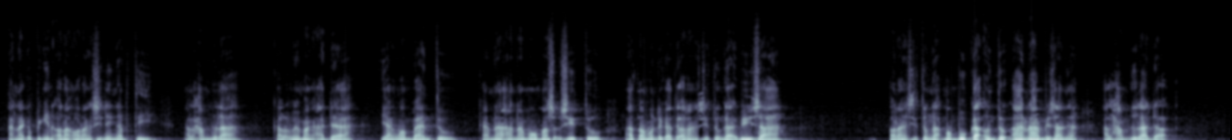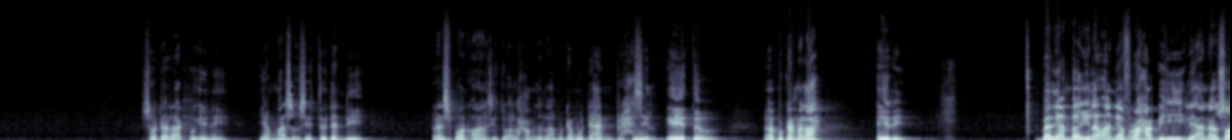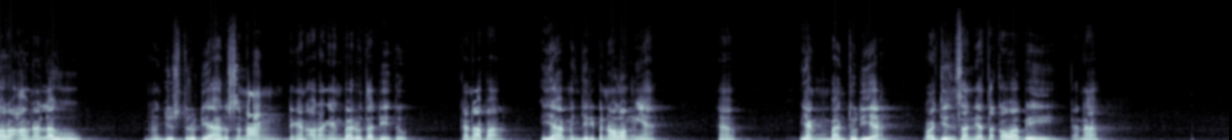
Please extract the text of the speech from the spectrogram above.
Karena kepingin orang-orang sini ngerti. Alhamdulillah, kalau memang ada yang membantu. Karena anak mau masuk situ atau mendekati orang situ nggak bisa orang situ nggak membuka untuk anak misalnya. Alhamdulillah ada saudaraku ini yang masuk situ dan di respon orang situ alhamdulillah mudah-mudahan berhasil. Gitu. Nah, bukan malah iri. Bal yang bagi lawan yafraha bihi li'anna aunan lahu. Nah, justru dia harus senang dengan orang yang baru tadi itu. Kenapa? Ia menjadi penolongnya. Ya, yang membantu dia. Wajinsan ya takawabi karena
